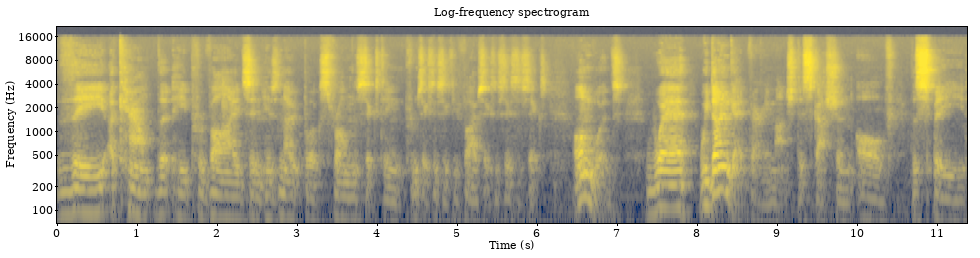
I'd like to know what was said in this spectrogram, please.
the account that he provides in his notebooks from the 16 from 1665 1666 onwards where we don't get very much discussion of the speed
